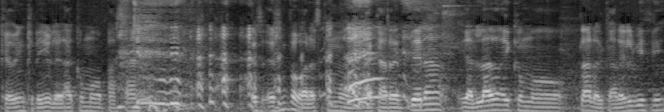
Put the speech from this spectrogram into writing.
quedó increíble, era como pasar. es, es un poco ahora, es como la carretera y al lado hay como, claro, el carril bici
